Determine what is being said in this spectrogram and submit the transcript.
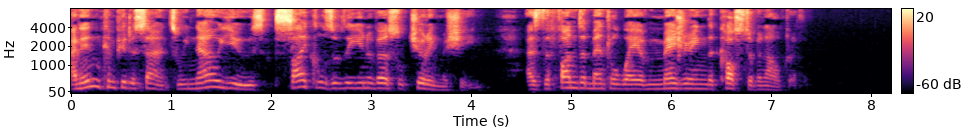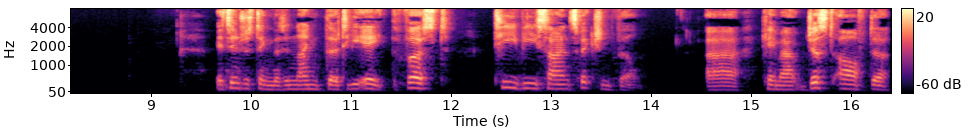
And in computer science, we now use cycles of the universal Turing machine as the fundamental way of measuring the cost of an algorithm. It's interesting that in 1938, the first TV science fiction film uh, came out just after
